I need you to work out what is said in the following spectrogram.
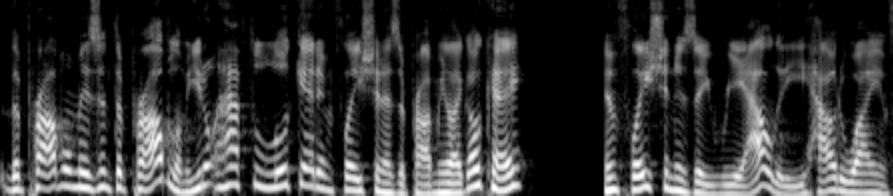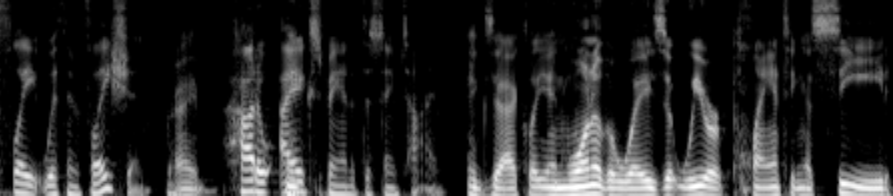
The problem isn't the problem. You don't have to look at inflation as a problem. You're like, okay, inflation is a reality. How do I inflate with inflation? Right. How do I expand at the same time? Exactly. And one of the ways that we are planting a seed,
